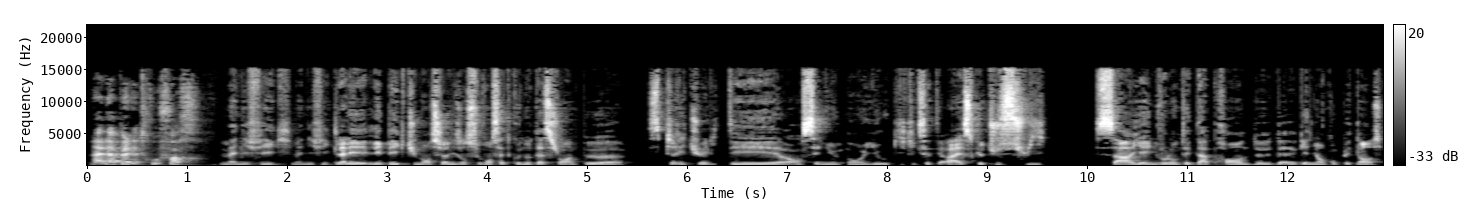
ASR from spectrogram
La- l'appel est trop fort. Magnifique, magnifique. Là, les, les pays que tu mentionnes, ils ont souvent cette connotation un peu euh, spiritualité, euh, enseignement, yogique, etc. Est-ce que tu suis ça Il y a une volonté d'apprendre, de, de gagner en compétences,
